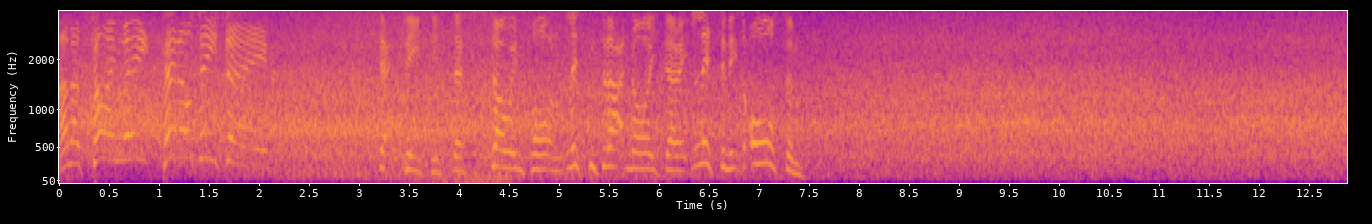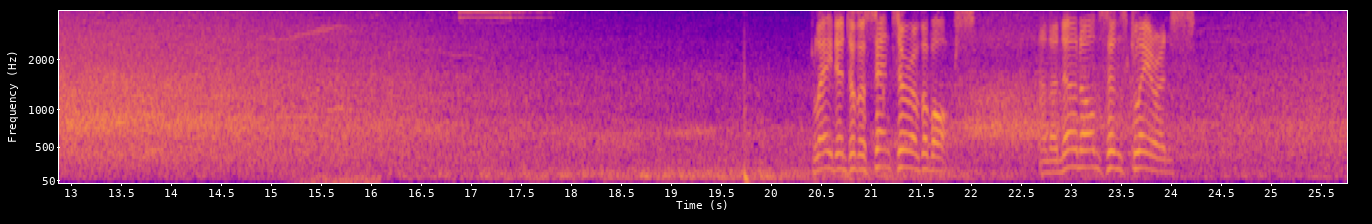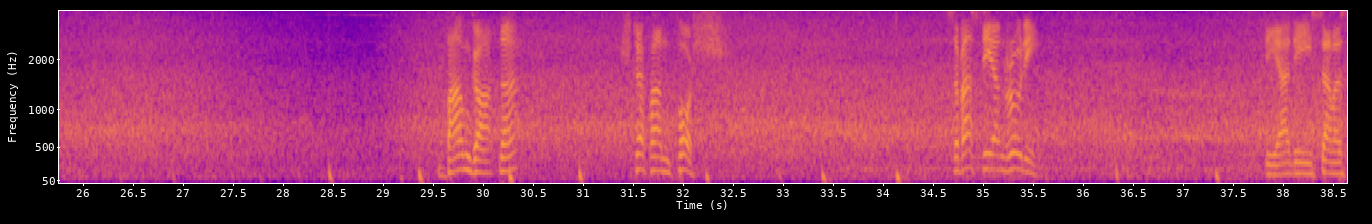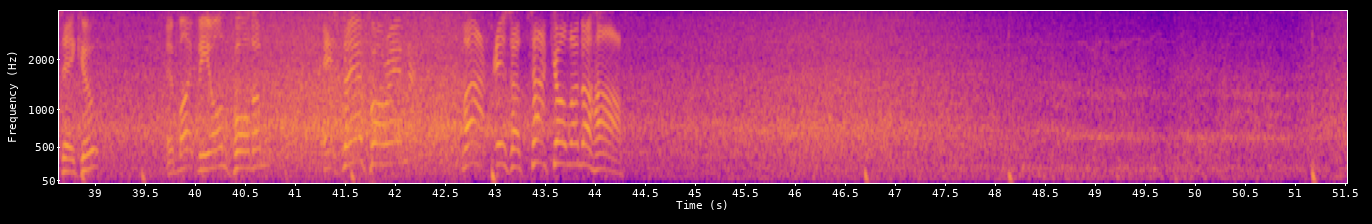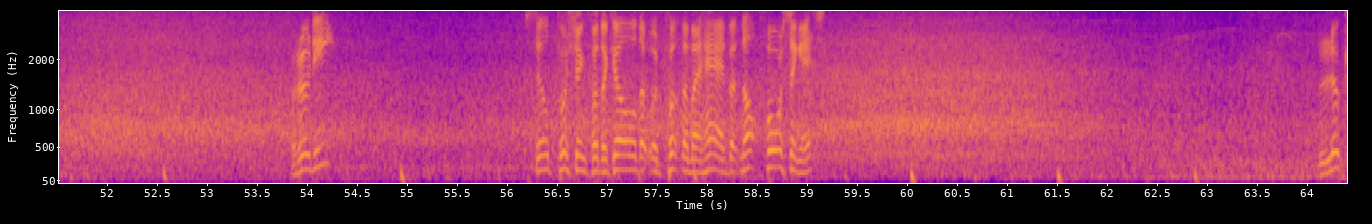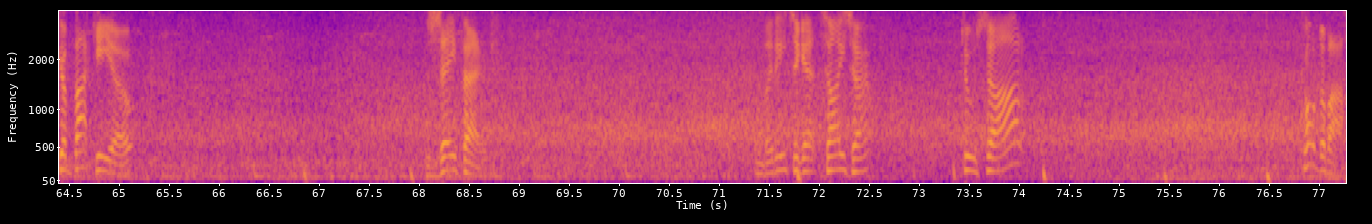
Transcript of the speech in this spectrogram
And a timely penalty save. Set pieces, they're so important. Listen to that noise, Derek. Listen, it's awesome. Played into the centre of the box. And a no-nonsense clearance. Baumgartner. Stefan Posch. Sebastian Rudy. Diadie Samassekou. It might be on for them. It's there for him. That is a tackle and a half. Rudy. Still pushing for the goal that would put them ahead, but not forcing it. Luca Bacchio. Zeefuik. They need to get tighter. Tousart. Cordoba.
